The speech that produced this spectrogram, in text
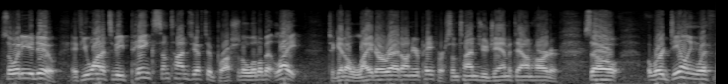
So what do you do? If you want it to be pink, sometimes you have to brush it a little bit light to get a lighter red on your paper. Sometimes you jam it down harder. So we're dealing with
